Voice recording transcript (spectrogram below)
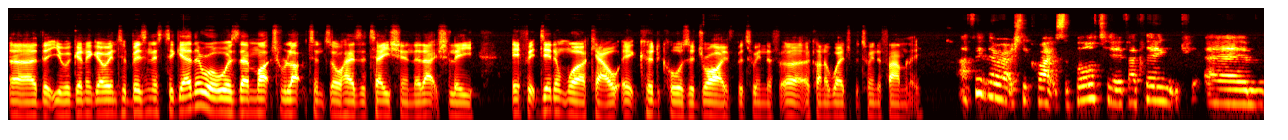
uh, that you were going to go into business together, or was there much reluctance or hesitation that actually, if it didn't work out, it could cause a drive between the uh, a kind of wedge between the family? I think they were actually quite supportive. I think um,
